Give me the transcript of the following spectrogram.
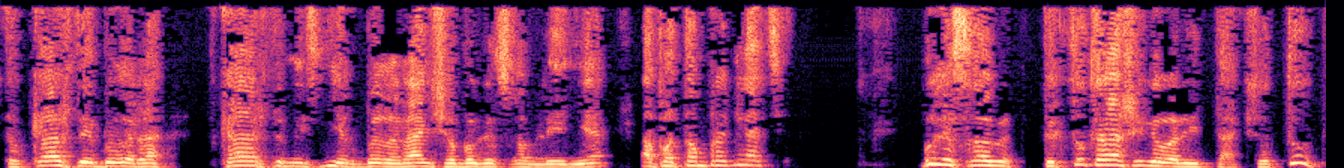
что каждое было, в каждом из них было раньше благословление, а потом проклятие. Благословение. Так тут Раши говорит так, что тут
